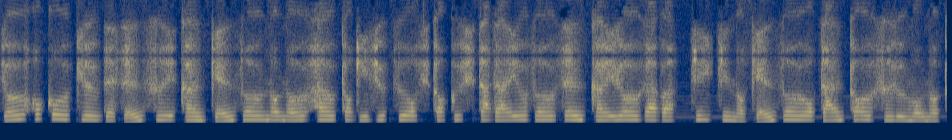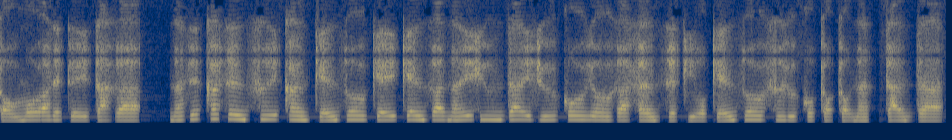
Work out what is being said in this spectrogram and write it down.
超歩行級で潜水艦建造のノウハウと技術を取得した大宇造船海洋がバッチ位置の建造を担当するものと思われていたが、なぜか潜水艦建造経験がないヒュンダイ重工業が3隻を建造することとなったんだ。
